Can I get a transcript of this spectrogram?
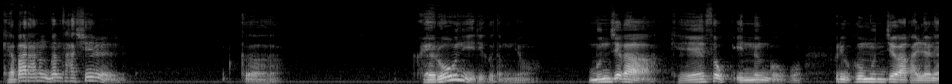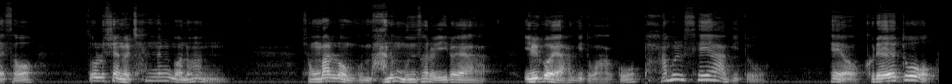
개발하는 건 사실 그 괴로운 일이거든요. 문제가 계속 있는 거고 그리고 그 문제와 관련해서 솔루션을 찾는 거는 정말로 그 많은 문서를 읽어야 읽어야 하기도 하고 밤을 새야 하기도 해요. 그래도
